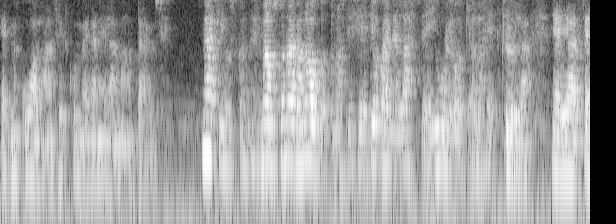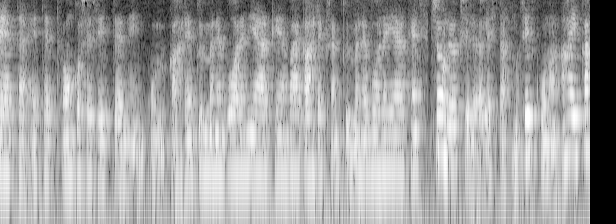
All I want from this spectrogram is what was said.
että me kuollaan sitten, kun meidän elämä on täysi. Mäkin uskon niin. Mä uskon aivan aukottomasti siihen, että jokainen lähtee juuri oikealla hetkellä. Kyllä. Ja, ja se, että, että, että onko se sitten niin kuin 20 vuoden jälkeen vai 80 vuoden jälkeen, se on yksilöllistä. Mutta sitten kun on aika,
